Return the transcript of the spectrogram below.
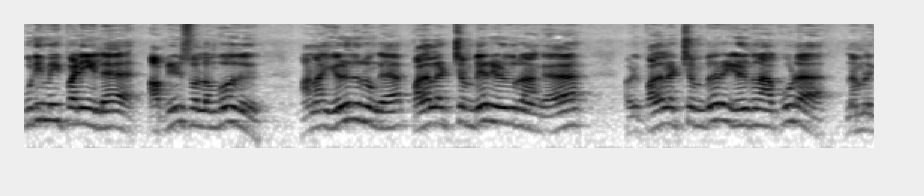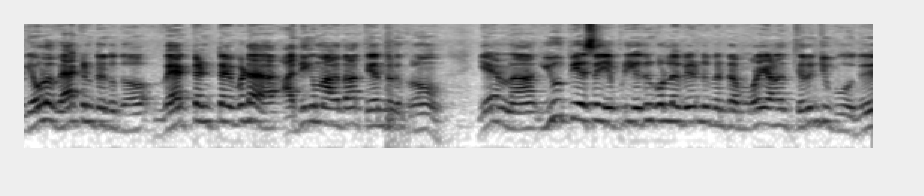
குடிமை பணியில் அப்படின்னு சொல்லும்போது ஆனால் எழுதுறவங்க பல லட்சம் பேர் எழுதுறாங்க. அப்படி பல லட்சம் பேர் எழுதுனா கூட நம்மளுக்கு எவ்வளோ வேக்கண்ட் இருக்குதோ வேக்கண்ட்டை விட அதிகமாக தான் தேர்ந்தெடுக்கிறோம். ஏன்னா யூபிஎஸ்ஐ எப்படி எதிர்கொள்ள வேண்டும் என்ற முறையானது தெரிஞ்சு போகுது.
